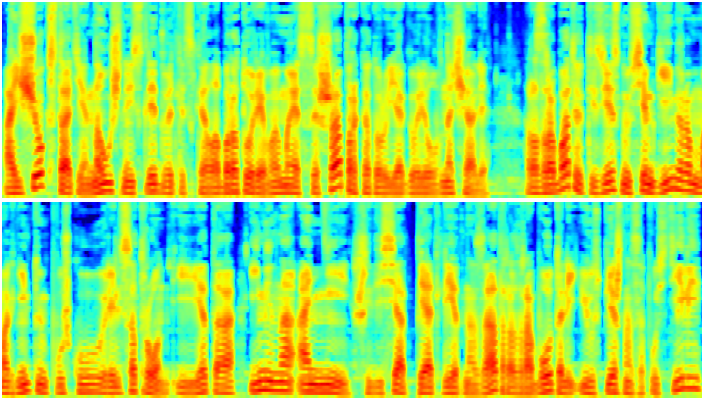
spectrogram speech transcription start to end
А еще, кстати, научно-исследовательская лаборатория ВМС США, про которую я говорил в начале – разрабатывают известную всем геймерам магнитную пушку Рельсотрон. И это именно они 65 лет назад разработали и успешно запустили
